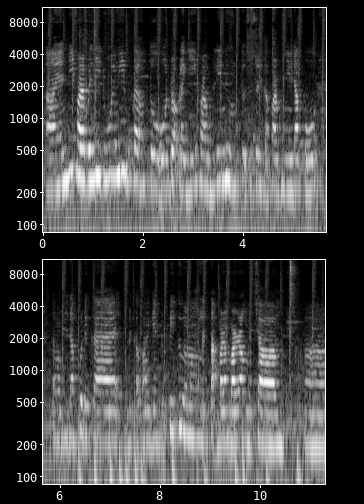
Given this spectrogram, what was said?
Uh, yang ni Farah beli dua ni bukan untuk wardrobe lagi. Farah beli ni untuk susun dekat Farah punya dapur. Dan Farah punya dapur dekat dekat bahagian tepi tu memang letak barang-barang macam uh,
